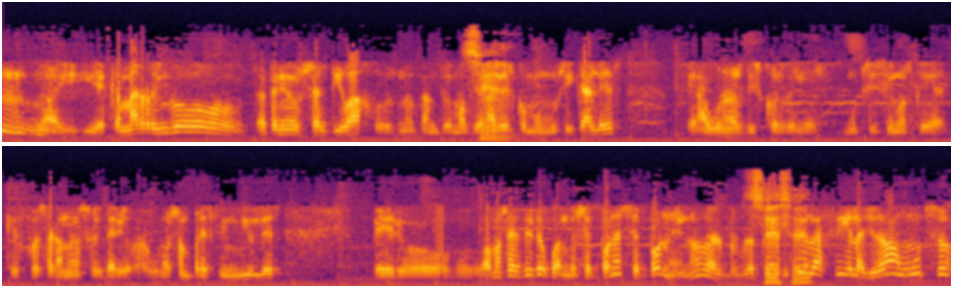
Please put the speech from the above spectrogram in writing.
No, y, y es que más Ringo ha tenido sus altibajos, ¿no? Tanto emocionales Sí. como musicales. En algunos discos de los muchísimos que, que fue sacando en solitario, algunos son prescindibles, pero vamos a decir que cuando se pone, se pone, ¿no? Al, al Sí, principio sí. la hacía, le ayudaban mucho,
